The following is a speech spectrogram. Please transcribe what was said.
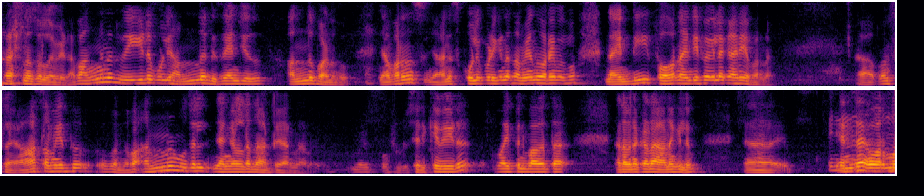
ഫ്രഷ്നെസ് ഉള്ള വീട്. അപ്പൊ അങ്ങനെ ഒരു വീട് പുള്ളി അന്ന് ഡിസൈൻ ചെയ്തു അന്ന് പണിതു. ഞാൻ പറഞ്ഞു ഞാൻ സ്കൂളിൽ പഠിക്കുന്ന സമയം എന്ന് പറയുമ്പോൾ നയന്റി ഫോർ നയന്റി ഫൈവിലെ കാര്യമാണ് പറഞ്ഞത് മനസ്സിലായി? ആ സമയത്ത് പറഞ്ഞു. അപ്പൊ അന്ന് മുതൽ ഞങ്ങളുടെ നാട്ടുകാരനാണ്. ശരിക്കും വീട് വൈപ്പിൻ ഭാഗത്തെ ഇടവനക്കട ആണെങ്കിലും എന്റെ ഓർമ്മ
